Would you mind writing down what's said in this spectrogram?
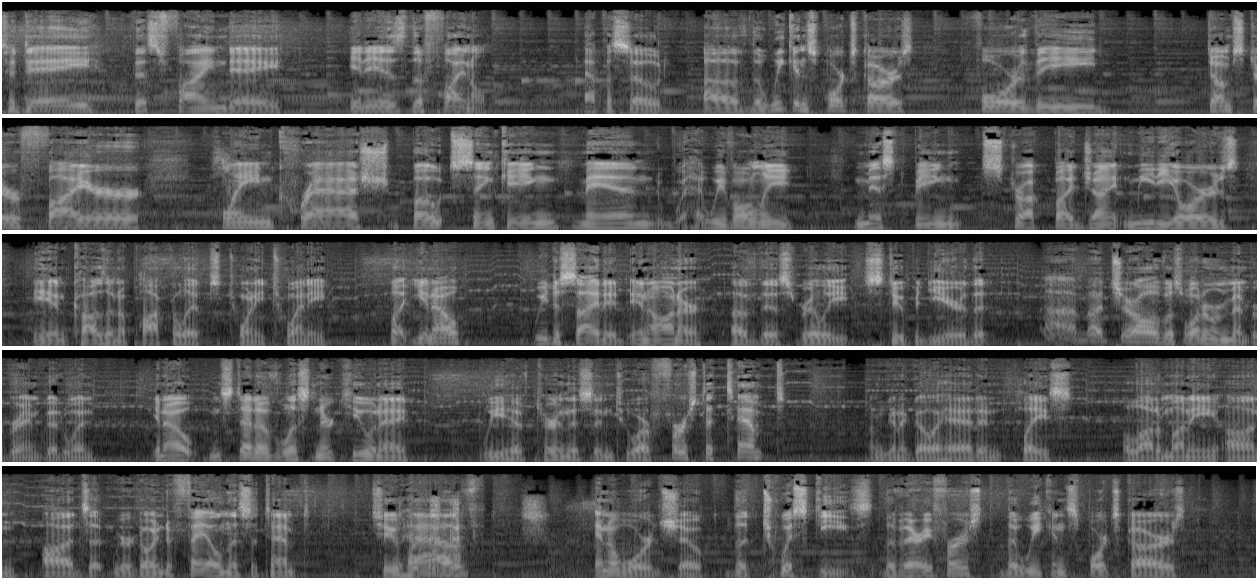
Today, this fine day, it is the final episode of the Week In Sports Cars for the dumpster fire, plane crash, boat sinking. Man, we've only missed being struck by giant meteors and cause an apocalypse 2020. But you know, we decided in honor of this really stupid year that uh, I'm not sure all of us want to remember, Graham Goodwin. You know, instead of listener Q&A, we have turned this into our first attempt. I'm going to go ahead and place a lot of money on odds that we're going to fail in this attempt to have an award show, the TWISCies, the very first the Week In Sports Cars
